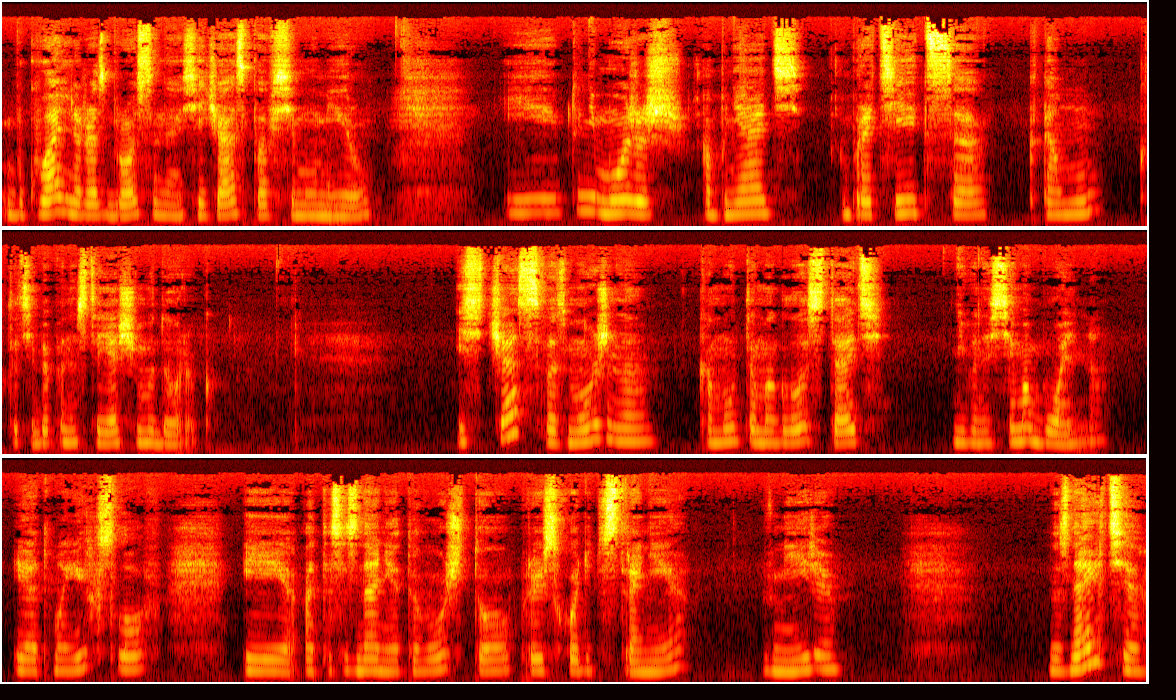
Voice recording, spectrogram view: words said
буквально разбросаны сейчас по всему миру. И ты не можешь обнять, обратиться к тому, кто тебе по-настоящему дорог. И сейчас, возможно, кому-то могло стать невыносимо больно и от моих слов, и от осознания того, что происходит в стране, в мире. Но знаете,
